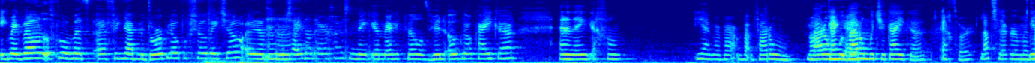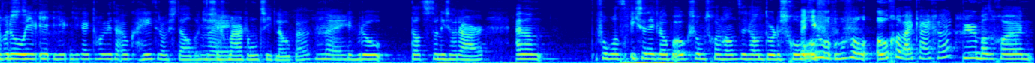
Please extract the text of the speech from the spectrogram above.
Ik merk wel dat als ik bijvoorbeeld met eh, vrienden uit mijn dorp loop of zo, weet je wel. En dat Mhm. we zijn dan ergens. Dan, denk, dan merk ik wel dat hun ook wel kijken. En dan denk ik echt van... Ja, maar waar, wa- waarom? Waarom, waarom moet je kijken? Echt hoor. Laat ze lekker met Ik rust. bedoel, je, je, je, je kijkt toch ook niet naar ook hetero-stel dat je Nee. zeg maar rond ziet lopen. Nee. Ik bedoel, dat is toch niet zo raar. En dan, bijvoorbeeld, Isa en ik lopen ook soms gewoon hand in hand door de school. Weet je hoe, hoeveel ogen wij krijgen? puur omdat we gewoon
